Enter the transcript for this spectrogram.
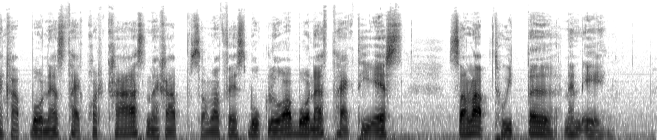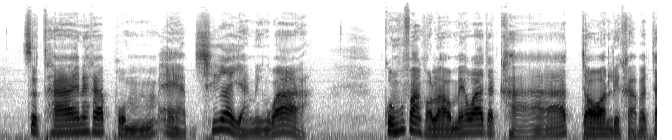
นะครับ Bonus Tag Podcast นะครับสำหรับ Facebook หรือว่า Bonus Tag TS สำหรับ Twitter นั่นเอง สุดท้ายนะครับผมแอบเชื่ออย่างหนึ่งว่า คุณผู้ฟังของเราไม่ว่าจะขาจรหรือขาประจ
